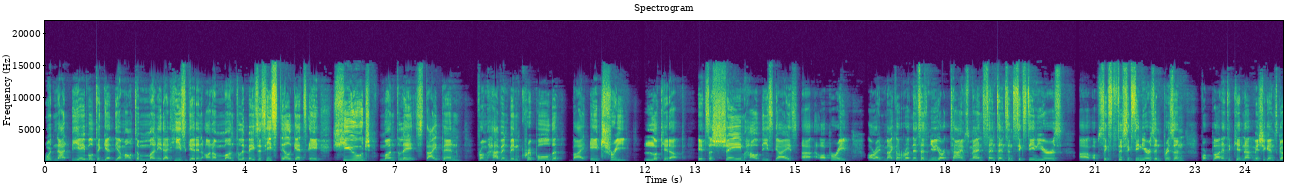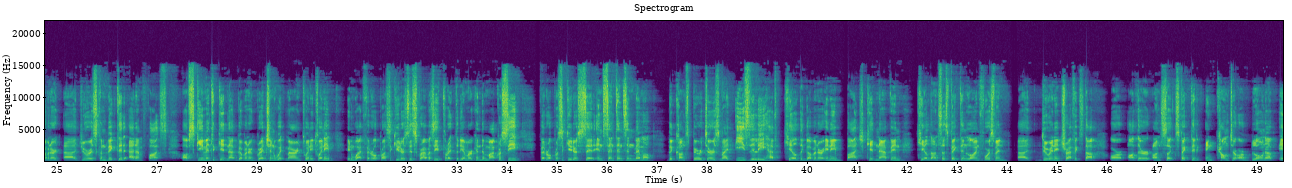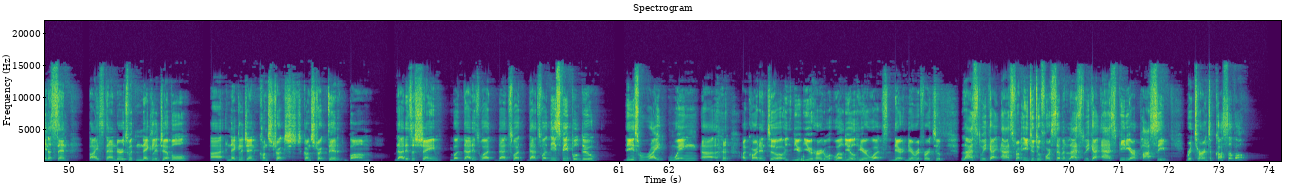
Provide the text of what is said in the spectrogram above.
would not be able to get the amount of money that he's getting on a monthly basis. He still gets a huge monthly stipend from having been crippled by a tree. Look it up. It's a shame how these guys uh, operate. All right, Michael Rudnan says New York Times man sentenced in 16 years uh, of 60 to 16 years in prison for plotting to kidnap Michigan's governor. Uh, jurors convicted Adam Fox of scheming to kidnap Governor Gretchen Whitmer in 2020 in what federal prosecutors describe as a threat to the American democracy. Federal prosecutors said in sentencing memo, the conspirators might easily have killed the governor in a botched kidnapping, killed unsuspecting law enforcement uh, during a traffic stop, or other unsuspected encounter, or blown up innocent bystanders with negligible, uh, negligent construct, constructed bomb. That is a shame, but that is what that's what that's what these people do. These right wing, uh, according to you, you heard well, you'll hear what they're they're referred to. Last week I asked from E2247. Last week I asked PDR Posse, return to Kosovo.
